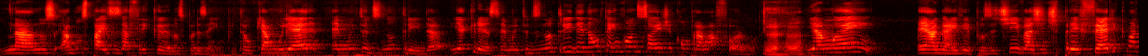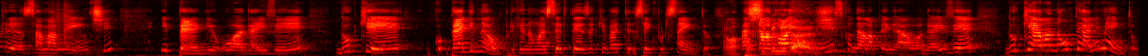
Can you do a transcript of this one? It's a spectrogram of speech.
na, nos alguns países africanos, por exemplo. Então, que a mulher é muito desnutrida e a criança é muito desnutrida e não tem condições de comprar uma fórmula. Uhum. E a mãe é HIV positiva, a gente prefere que uma criança amamente e pegue o HIV do que. Pegue não, porque não é certeza que vai ter 100%. É uma mas possibilidade. que ela corre o risco dela pegar o HIV do que ela não ter alimento.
